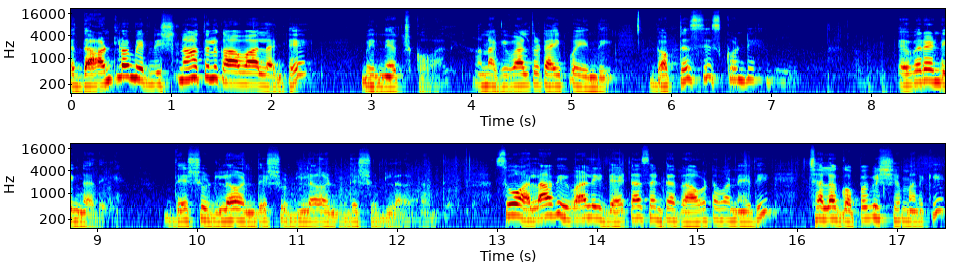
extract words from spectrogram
దాంట్లో మీరు నిష్ణాతులు కావాలంటే మీరు నేర్చుకోవాలి. నాకు ఇవాళతో అయిపోయింది. డాక్టర్స్ తీసుకోండి. ఎవర్ ఎండింగ్ అది. They should learn they should learn they should learn అంతే. సో అలాగే ఇవాళ ఈ డేటా సెంటర్ రావటం అనేది చాలా గొప్ప విషయం మనకి.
